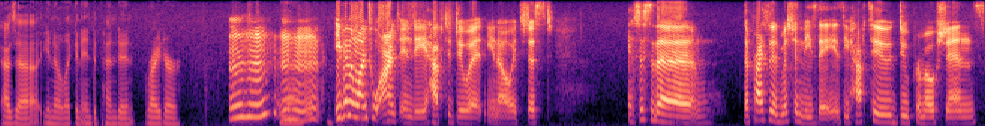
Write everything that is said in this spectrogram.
as a you know, like an independent writer. Mm-hmm, Yeah. hmm Even the ones who aren't indie have to do it. You know, it's just, it's just the the price of admission these days. You have to do promotions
